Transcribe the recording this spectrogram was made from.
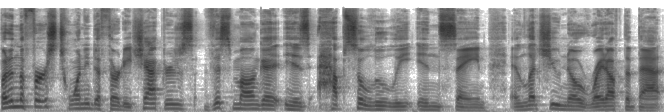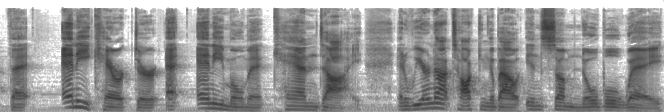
But in the first 20 to 30 chapters, this manga is absolutely insane and lets you know right off the bat that any character at any moment can die. And we are not talking about in some noble way,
